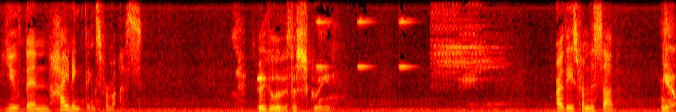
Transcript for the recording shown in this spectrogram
You've been hiding things from us. Take a look at the screen. Are these from the sub? Yeah.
